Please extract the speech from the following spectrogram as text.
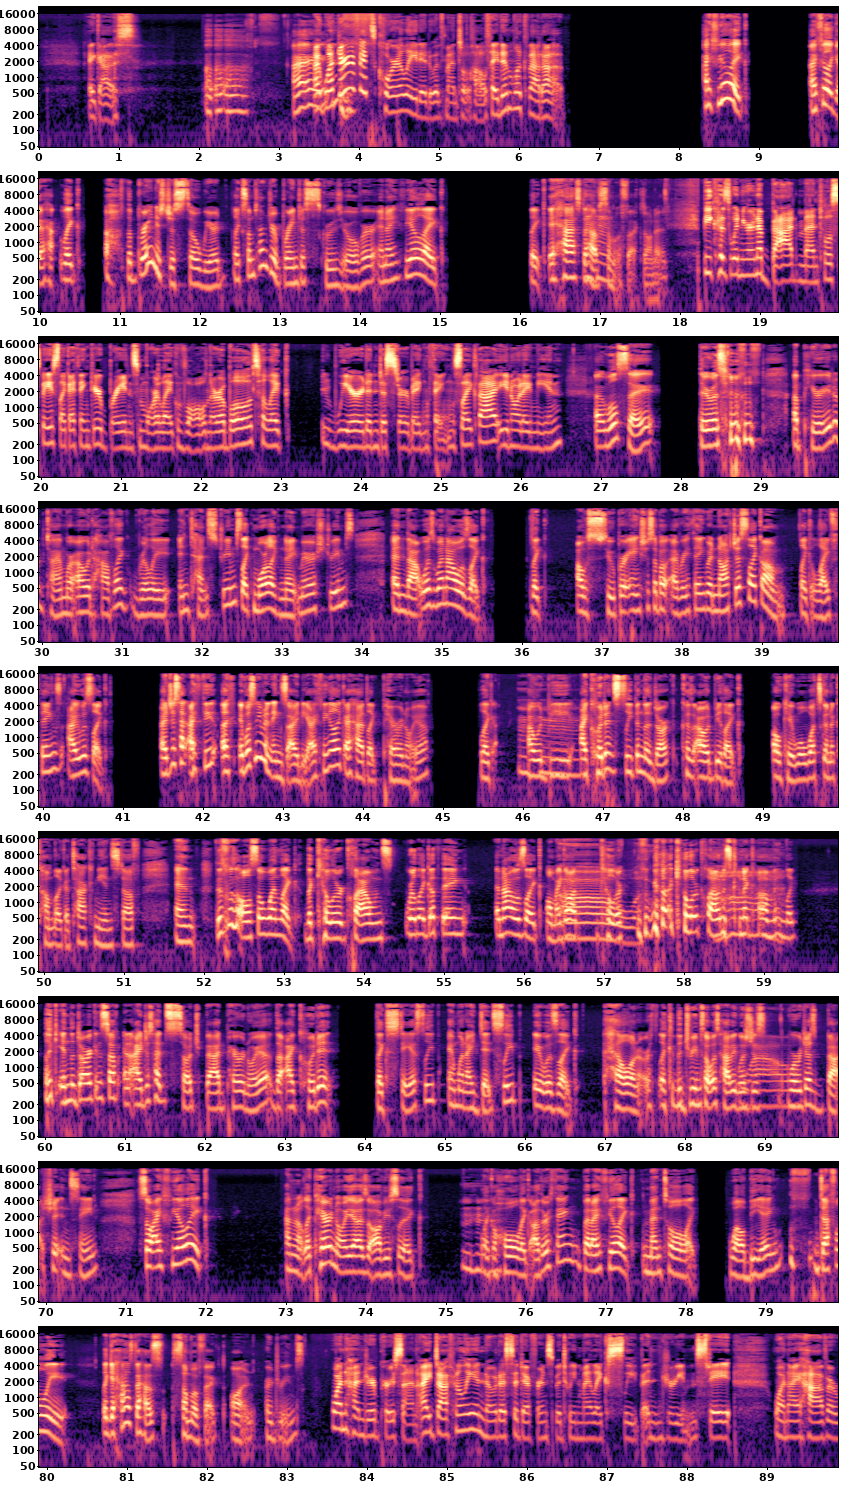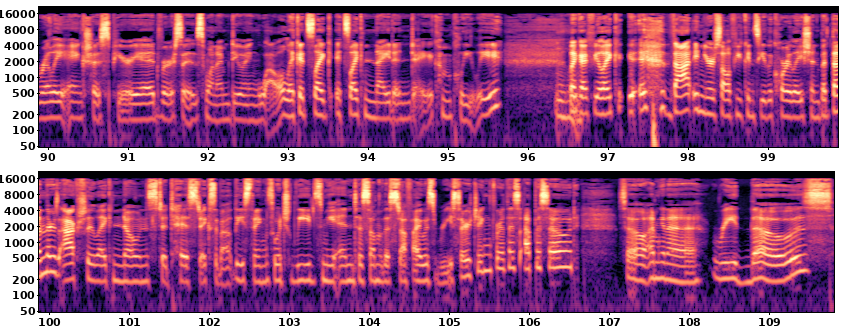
I guess. Uh, I I wonder if it's correlated with mental health. I didn't look that up. I feel like I feel like ha- like the brain is just so weird. Like sometimes your brain just screws you over and I feel like like it has to have mm-hmm. some effect on it. Because when you're in a bad mental space, like I think your brain's more like vulnerable to like weird and disturbing things like that. You know what I mean? I will say there was a period of time where I would have like really intense dreams, like more like nightmarish dreams. And that was when I was like like I was super anxious about everything, but not just like um like life things. I was like I just had I think like it wasn't even anxiety. I think like I had like paranoia. Like mm-hmm. I would be I mm-hmm. couldn't sleep in the dark cuz I would be like okay, well, what's gonna come like attack me and stuff. And this was also when like the killer clowns were like a thing, and I was like, oh my god, oh. killer killer clown is gonna come and like like in the dark and stuff. And I just had such bad paranoia that I couldn't like stay asleep. And when I did sleep, it was like hell on earth. Like the dreams I was having was wow. just were just batshit insane. So I feel like I don't know, like paranoia is obviously like mm-hmm. like a whole like other thing, but I feel like mental like well-being definitely like it has to have some effect on our dreams 100% i definitely notice a difference between my like sleep and dream state when i have a really anxious period versus when i'm doing well like it's like it's like night and day completely Mm-hmm. Like I feel like it, that in yourself you can see the correlation, but then there's actually like known statistics about these things which leads me into some of the stuff I was researching for this episode. So I'm going to read those.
